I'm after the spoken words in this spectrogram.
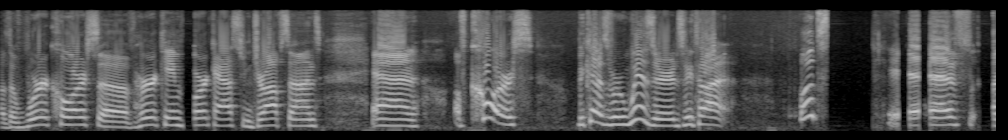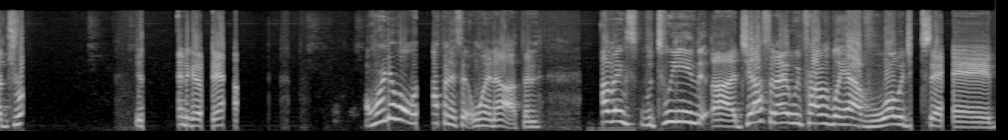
The workhorse of hurricane forecasting dropsondes, and of course, because we're wizards, we thought, what's if a drop is trying to go down? I wonder what would happen if it went up. And having between uh, Jeff and I, we probably have what would you say,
